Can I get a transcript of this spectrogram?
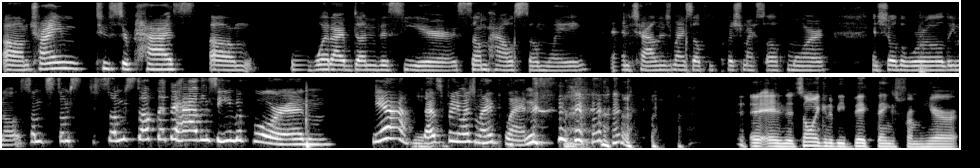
um, trying to surpass um, what I've done this year somehow, some way, and challenge myself and push myself more and show the world, you know, some some some stuff that they haven't seen before. And yeah, yeah. that's pretty much my plan. and it's only going to be big things from here.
